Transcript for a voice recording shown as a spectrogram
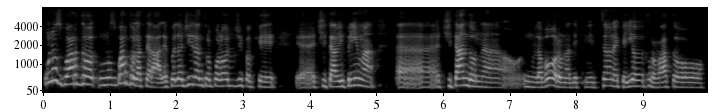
uno sguardo, uno sguardo laterale, quell'agire antropologico che eh, citavi prima, eh, citando una, un lavoro, una definizione che io ho trovato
